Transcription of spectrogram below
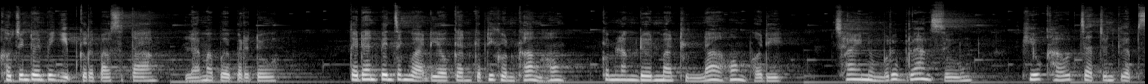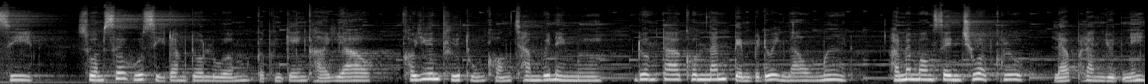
เขาจึงเดินไปหยิบกระเป๋าสตางค์แล้วมาเปิดประตู แต่ดันเป็นจังหวะเดียวกันกับที่คนข้างห้องกำลังเดินมาถึงหน้าห้องพอดี ชายหนุ่มรูปร่างสูง ผิวเขาจัดจนเกือบซีด สวมเสื้อหูสีดำตัวหลวม กับกางเกงขายาว เขายืนถือถุงของชำไว้ในมือ ดวงตาคมนั้นเต็มไปด้วยเงามืด หันมามองเซนชั่วครู่ แล้วพลันหยุดนิ่ง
